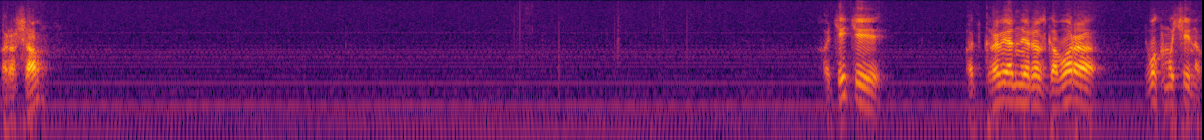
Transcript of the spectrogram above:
Хорошо. Хотите откровенный разговор о двух мужчинах?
